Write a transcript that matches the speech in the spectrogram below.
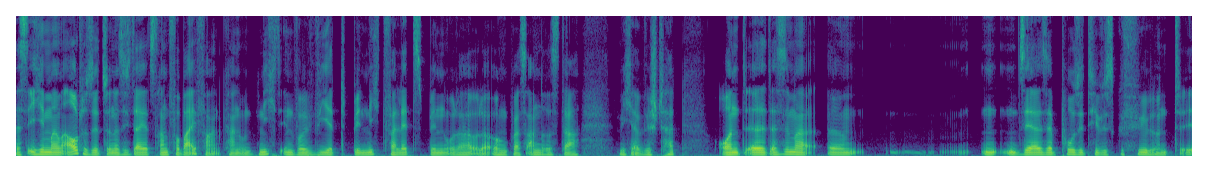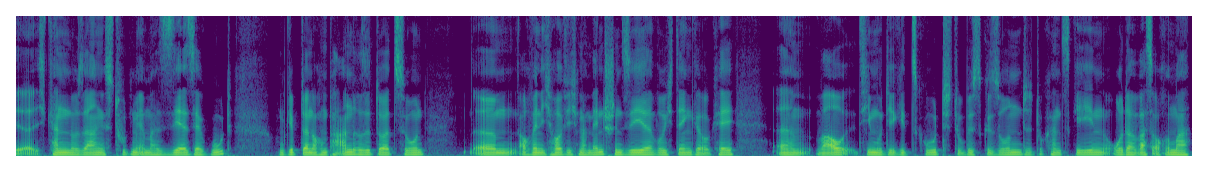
dass ich in meinem Auto sitze und dass ich da jetzt dran vorbeifahren kann und nicht involviert bin, nicht verletzt bin oder, oder irgendwas anderes da mich erwischt hat. Und äh, das ist immer ähm, ein sehr, sehr positives Gefühl. Und äh, ich kann nur sagen, es tut mir immer sehr, sehr gut und gibt dann noch ein paar andere Situationen, ähm, auch wenn ich häufig mal Menschen sehe, wo ich denke, okay, ähm, wow, Timo, dir geht's gut, du bist gesund, du kannst gehen oder was auch immer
